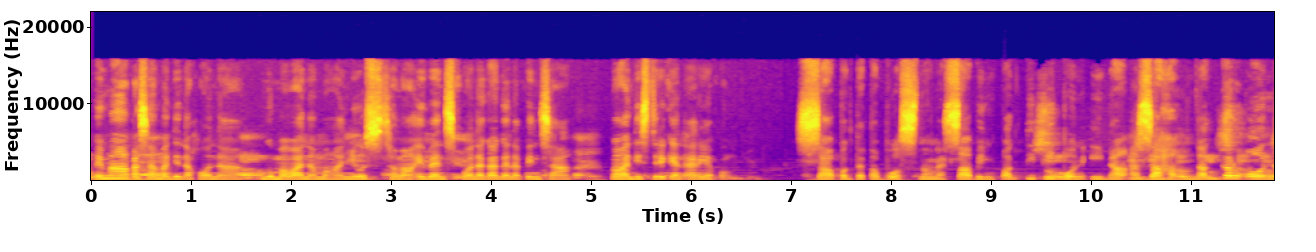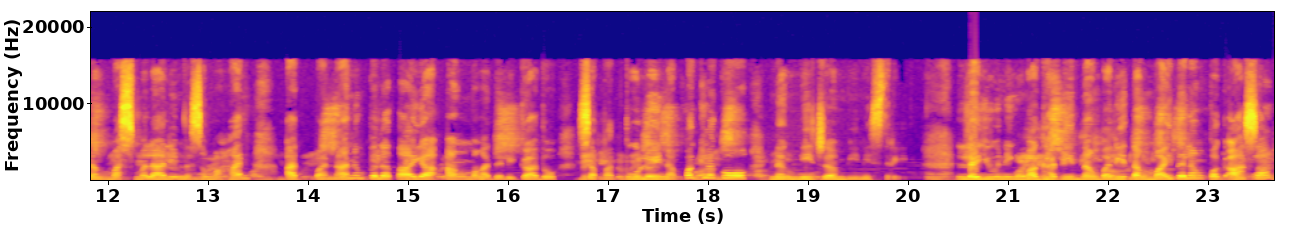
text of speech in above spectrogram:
may mga kasama din ako na gumawa ng mga news sa mga events po na gaganapin sa mga district and area po. Sa pagtatabos ng nasabing pagtitipon, inaasahang nagkaroon ng mas malalim na samahan at pananampalataya ang mga delegado sa patuloy na paglago ng media ministry. Layuning maghatid ng balitang may dalang pag-asa,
